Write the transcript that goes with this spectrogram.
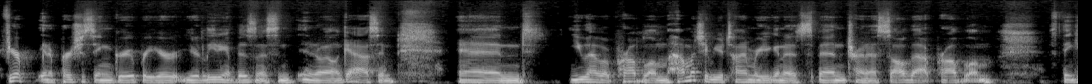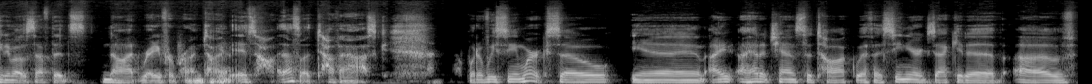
if you're in a purchasing group or you're you're leading a business in, in oil and gas and and you have a problem, how much of your time are you going to spend trying to solve that problem? Thinking about stuff that's not ready for prime time. Yeah. It's that's a tough ask what have we seen work? So in, I, I, had a chance to talk with a senior executive of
